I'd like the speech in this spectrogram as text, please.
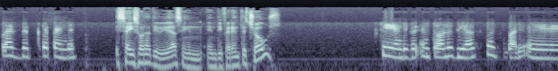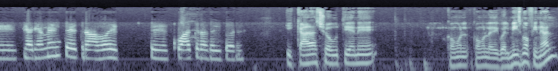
pues de- depende. Seis horas divididas en, en diferentes shows. Sí, en, todos los días, pues eh, diariamente trabajo de, de cuatro a seis horas. Y cada show tiene, ¿cómo, cómo le digo? ¿El mismo final?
